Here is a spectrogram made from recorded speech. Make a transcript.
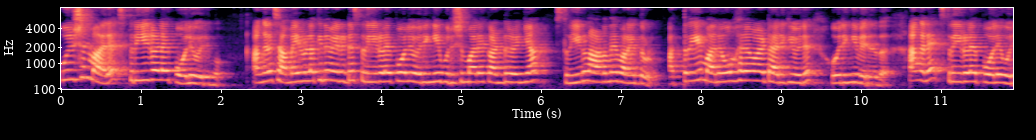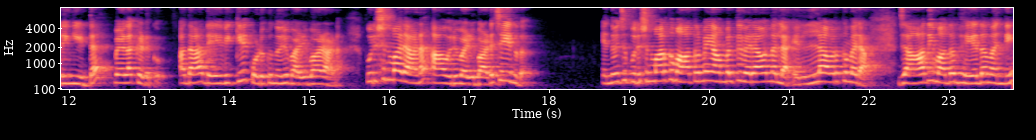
പുരുഷന്മാര് സ്ത്രീകളെ പോലെ ഒരുങ്ങും. അങ്ങനെ ചമയവിളക്കിന് വേണ്ടിയിട്ട് സ്ത്രീകളെ പോലെ ഒരുങ്ങിയ പുരുഷന്മാരെ കണ്ടു കഴിഞ്ഞാൽ സ്ത്രീകളാണെന്നേ പറയത്തുള്ളൂ. അത്രയും മനോഹരമായിട്ടായിരിക്കും ഇവർ ഒരുങ്ങി വരുന്നത്. അങ്ങനെ സ്ത്രീകളെ പോലെ ഒരുങ്ങിയിട്ട് വിളക്കെടുക്കും. അത് ആ ദേവിക്ക് കൊടുക്കുന്ന ഒരു വഴിപാടാണ്. പുരുഷന്മാരാണ് ആ ഒരു വഴിപാട് ചെയ്യുന്നത്. എന്ന് വെച്ച് പുരുഷന്മാർക്ക് മാത്രമേ അമ്പലത്തിൽ വരാവുന്നല്ല എല്ലാവർക്കും വരാം. ജാതി മത ഭേദമന്യേ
